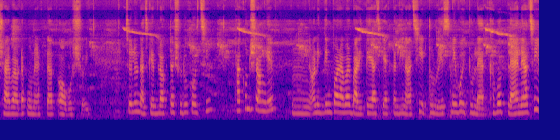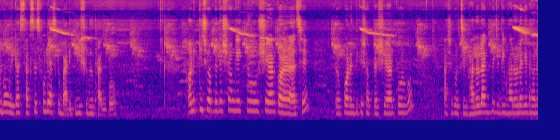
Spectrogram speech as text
সাড়ে বারোটা, পৌনে একটা অবশ্যই। চলুন আজকে ব্লগটা শুরু করছি। থাকুন সঙ্গে। অনেক দিন পর আবার বাড়িতে আজকে একটা দিন আছি, একটু রেস্ট নেব, একটু ল্যাদ খাব প্ল্যানে আছে এবং এটা সাকসেসফুলি আজকে বাড়িতেই শুধু থাকব। অনেক কিছু আপনাদের সঙ্গে একটু শেয়ার করার আছে, তো পরের দিকে সবটা শেয়ার করব। আশা করছি ভালো লাগবে। যদি ভালো লাগে তাহলে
